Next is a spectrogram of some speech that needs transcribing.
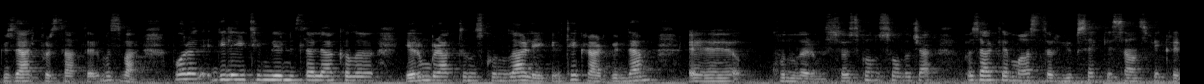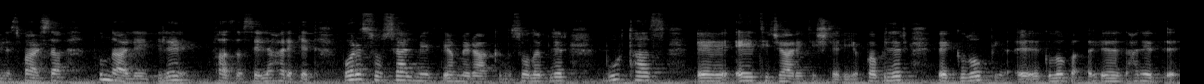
güzel fırsatlarımız var. Bu arada dil eğitimlerinizle alakalı, yarım bıraktığınız konularla ilgili tekrar gündem e, konularımız söz konusu olacak. Özellikle master, yüksek lisans fikriniz varsa bunlarla ilgili fazlasıyla hareket. Bu ara sosyal medya merakınız olabilir. Bu e, e-ticaret işleri yapabilir ve glob, e, glob e, hani e,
